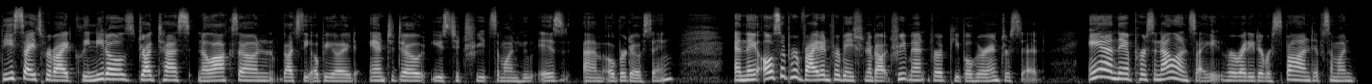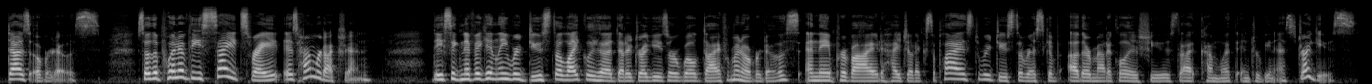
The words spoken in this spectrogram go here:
These sites provide clean needles, drug tests, naloxone, that's the opioid antidote used to treat someone who is um, overdosing. And they also provide information about treatment for people who are interested. And they have personnel on site who are ready to respond if someone does overdose. So the point of these sites, right, is harm reduction. They significantly reduce the likelihood that a drug user will die from an overdose, and they provide hygienic supplies to reduce the risk of other medical issues that come with intravenous drug use.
